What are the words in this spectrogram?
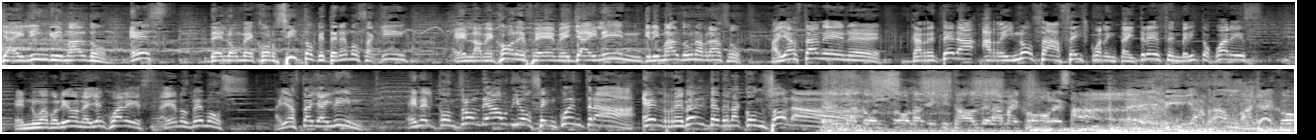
Yailin Grimaldo. Es de lo mejorcito que tenemos aquí en la mejor FM. Yailin Grimaldo, un abrazo. Allá están en eh, carretera a Reynosa 643 en Benito Juárez, en Nuevo León, allá en Juárez. Allá nos vemos. Allá está Yailin. En el control de audio se encuentra el rebelde de la consola. En la consola digital de la mejor está el Abraham Vallejo.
